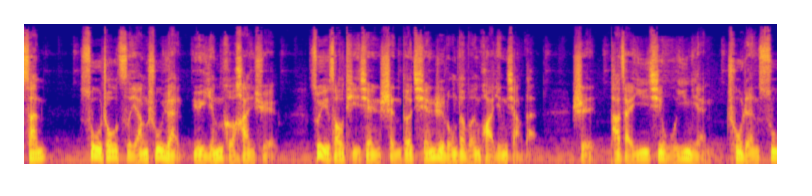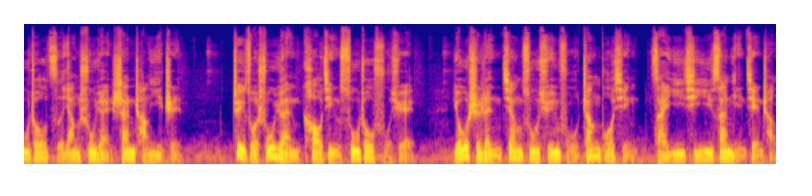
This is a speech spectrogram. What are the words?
三，苏州紫阳书院与迎合汉学，最早体现沈德潜日隆的文化影响的是他在一七五一年出任苏州紫阳书院山长一职。这座书院靠近苏州府学，由时任江苏巡抚张伯行在一七一三年建成。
